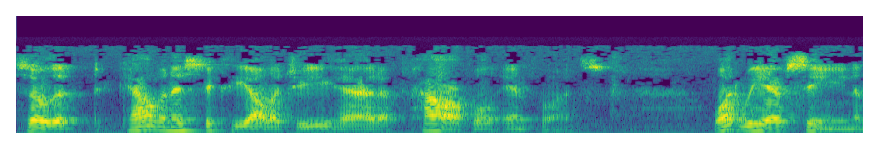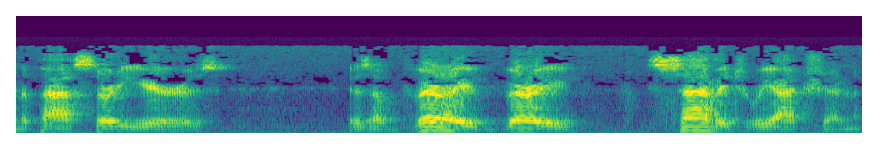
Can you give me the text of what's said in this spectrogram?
So that Calvinistic theology had a powerful influence. What we have seen in the past 30 years is a very, very savage reaction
